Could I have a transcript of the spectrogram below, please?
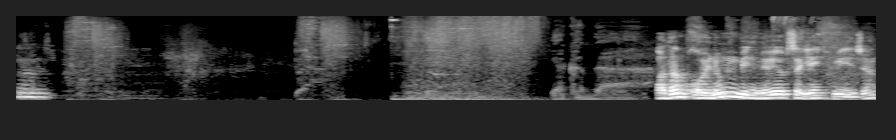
Yakında Adam oyunu mu bilmiyor yoksa gank mi yiyeceğim?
